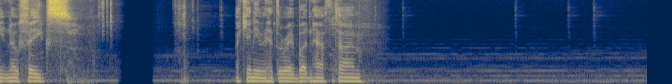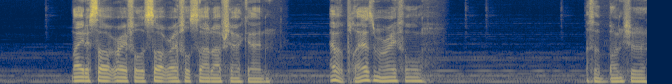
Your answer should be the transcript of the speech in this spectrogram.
Ain't no fakes. I can't even hit the right button half the time. Light assault rifle, assault rifle, sawed off shotgun. I have a plasma rifle. With a bunch of.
